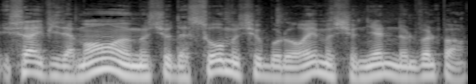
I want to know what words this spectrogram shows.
Et ça, évidemment, euh, Monsieur Dassault, Monsieur Bolloré, Monsieur Niel ne le veulent pas.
